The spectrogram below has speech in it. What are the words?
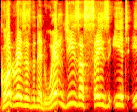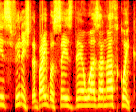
God raises the dead. When Jesus says it is finished, the Bible says there was an earthquake.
